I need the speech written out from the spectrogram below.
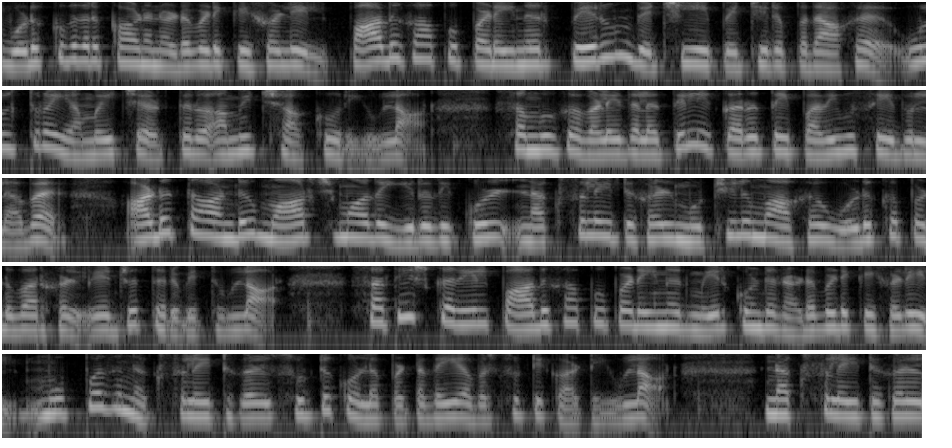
ஒடுக்குவதற்கான நடவடிக்கைகளில் பாதுகாப்புப் படையினர் பெரும் வெற்றியை பெற்றிருப்பதாக உள்துறை அமைச்சர் திரு அமித் ஷா கூறியுள்ளார். சமூக வலைதளத்தில் இக்கருத்தை பதிவு செய்துள்ள அவர் அடுத்த ஆண்டு மார்ச் மாத இறுதிக்குள் நக்சலைட்டுகள் முற்றிலுமாக ஒடுக்கப்படுவார்கள் என்று தெரிவித்துள்ளார். சத்தீஸ்கரில் பாதுகாப்புப் படையினர் மேற்கொண்ட நடவடிக்கைகளில் முப்பது நக்சலைட்டுகள் சுட்டுக் கொல்லப்பட்டதை அவர் சுட்டிக்காட்டியுள்ளார். நக்சலைட்டுகள்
